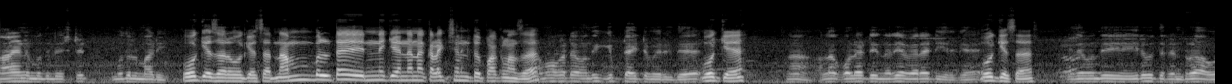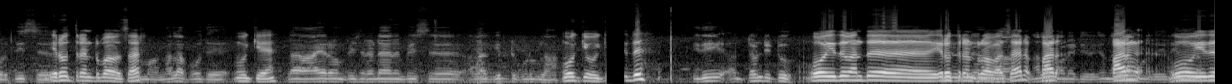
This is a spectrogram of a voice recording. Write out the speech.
நாராயண முதல் ஸ்ட்ரீட் முதல் மாடி ஓகே சார் ஓகே சார் நம்மள்ட்ட இன்னைக்கு என்னென்ன கலெக்ஷன்ட்டு பார்க்கலாம் சார் நம்ம கிட்ட வந்து கிஃப்ட் ஐட்டம் இருக்குது. ஓகே ஆ நல்லா குவாலிட்டி நிறைய வெரைட்டி இருக்கு. ஓகே சார் இது வந்து இருபத்தி ரெண்டு ரூபா ஒரு பீஸ் இருபத்தி ரெண்டு ரூபாவா சார் நல்லா போகுது. ஓகே ஆயிரம் பீஸ் ரெண்டாயிரம் பீஸ் எல்லாம் கிஃப்ட் கொடுக்கலாம். ஓகே ஓகே இது? இது டுவெண்ட்டி டூ ஓ இது வந்து இருபத்தி ரெண்டு ரூபாவா சார்? பாருங்க. ஓ இது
